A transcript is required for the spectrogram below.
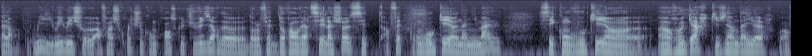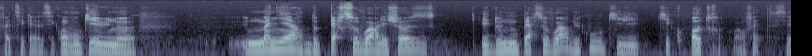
Alors oui, oui, oui. Je, enfin, je crois que je comprends ce que tu veux dire de- dans le fait de renverser la chose. C'est en fait convoquer un animal, c'est convoquer un, un regard qui vient d'ailleurs. Quoi. En fait, c'est convoquer une une manière de percevoir les choses et de nous percevoir du coup qui qui est autre quoi, en fait c'est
